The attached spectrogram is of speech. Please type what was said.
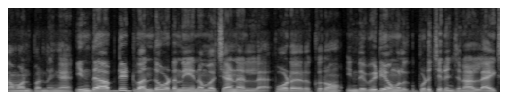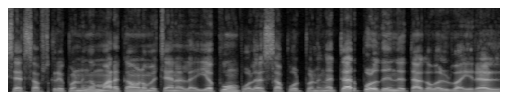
கமெண்ட் பண்ணுங்க. இந்த அப்டேட் வந்த உடனே நம்ம சேனலில் போட இருக்கிறோம். இந்த வீடியோ உங்களுக்கு பிடிச்சிருந்துச்சுன்னா லைக் ஷேர் சப்ஸ்கிரைப் பண்ணுங்கள் மறக்காம நம்ம சேனலை எப்பவும் போல சப்போர்ட் பண்ணுங்க. தற்பொழுது இந்த தகவல் வைரல்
